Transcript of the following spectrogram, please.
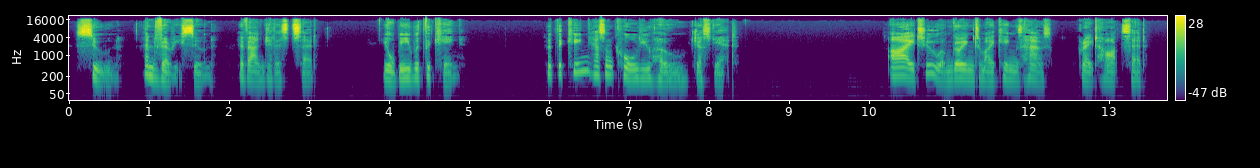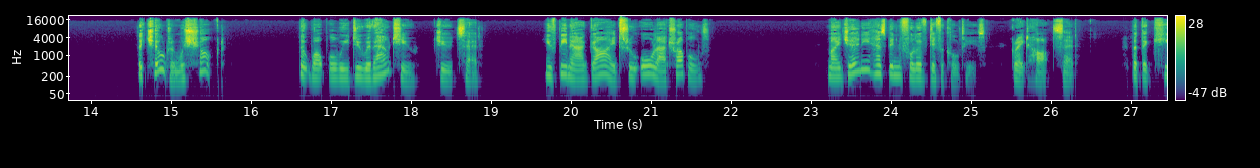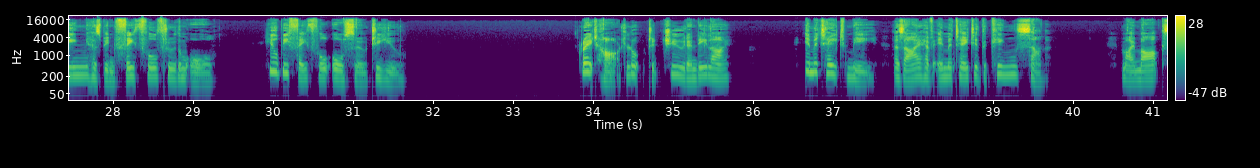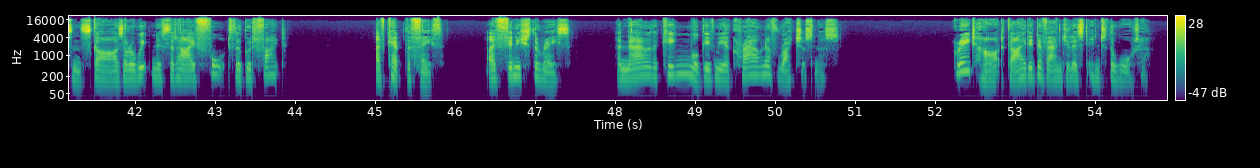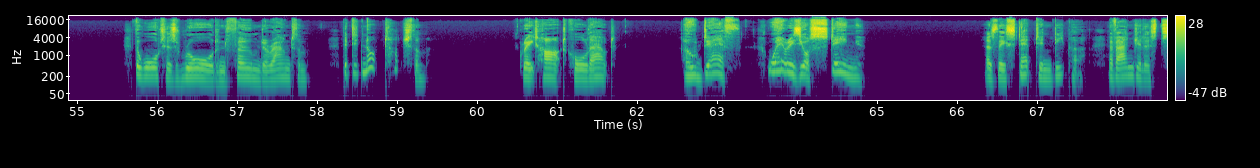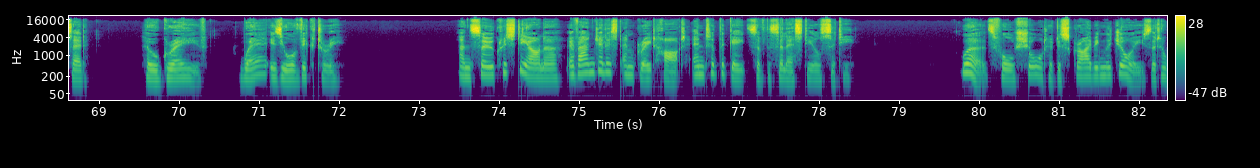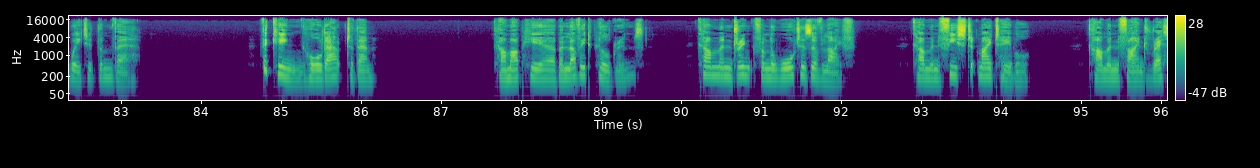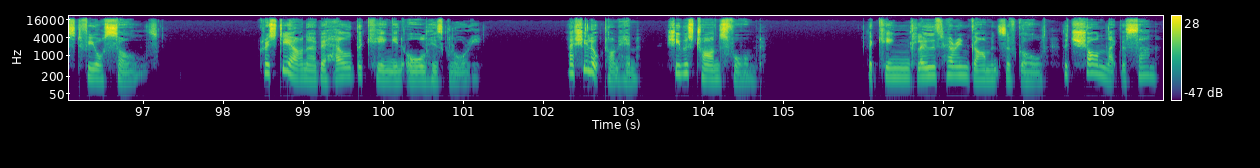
Soon, and very soon, Evangelist said. You'll be with the king. But the king hasn't called you home just yet. I, too, am going to my king's house, Great Heart said. The children were shocked. But what will we do without you? Jude said. You've been our guide through all our troubles. My journey has been full of difficulties, Great Heart said, but the king has been faithful through them all. He'll be faithful also to you. Great Heart looked at Jude and Eli. Imitate me, as I have imitated the king's son. My marks and scars are a witness that I've fought the good fight. I've kept the faith. I've finished the race. And now the king will give me a crown of righteousness. Great Heart guided Evangelist into the water. The waters roared and foamed around them, but did not touch them. Great Heart called out, O death, where is your sting? As they stepped in deeper, Evangelist said, O grave, where is your victory? And so Christiana, Evangelist, and Great Heart entered the gates of the celestial city. Words fall short of describing the joys that awaited them there. The king called out to them, Come up here, beloved pilgrims. Come and drink from the waters of life. Come and feast at my table. Come and find rest for your souls. Christiana beheld the king in all his glory. As she looked on him, she was transformed. The king clothed her in garments of gold that shone like the sun.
